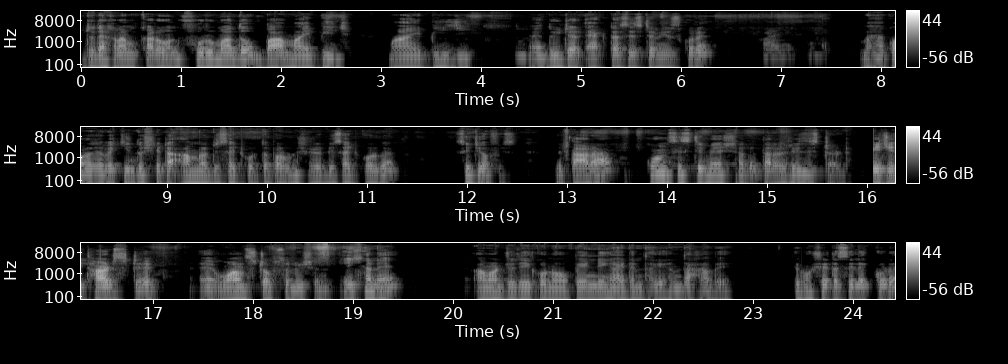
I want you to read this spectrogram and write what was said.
এটা দেখালাম কারণ ফুরুমাদো বা মাইপিজ মাইপিজি দুইটার একটা সিস্টেম ইউজ করে হ্যাঁ করা যাবে কিন্তু সেটা আমরা ডিসাইড করতে পারব না সেটা ডিসাইড করবে সিটি অফিস তারা কোন সিস্টেমের সাথে তারা রেজিস্টার্ড এই যে third step one stop solution এইখানে আমার যদি কোনো পেন্ডিং আইটেম থাকে, এখানে দেখাবে। এবং সেটা সিলেক্ট করে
